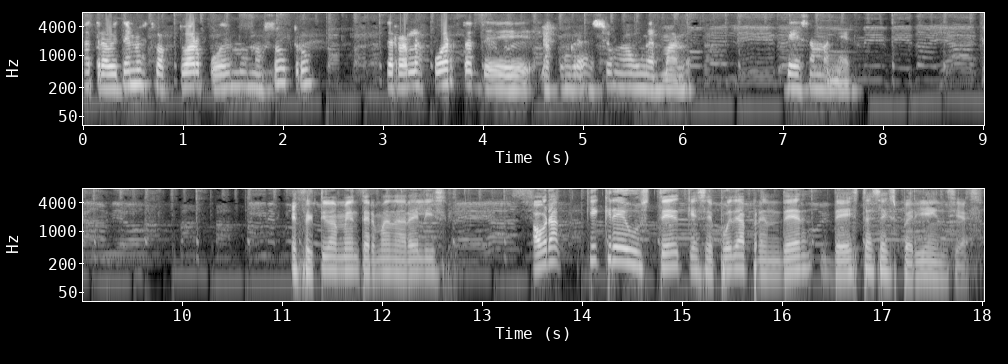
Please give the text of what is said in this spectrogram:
a través de nuestro actuar podemos nosotros cerrar las puertas de la congregación a un hermano de esa manera. Efectivamente, hermana Arelis. Ahora, ¿qué cree usted que se puede aprender de estas experiencias?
